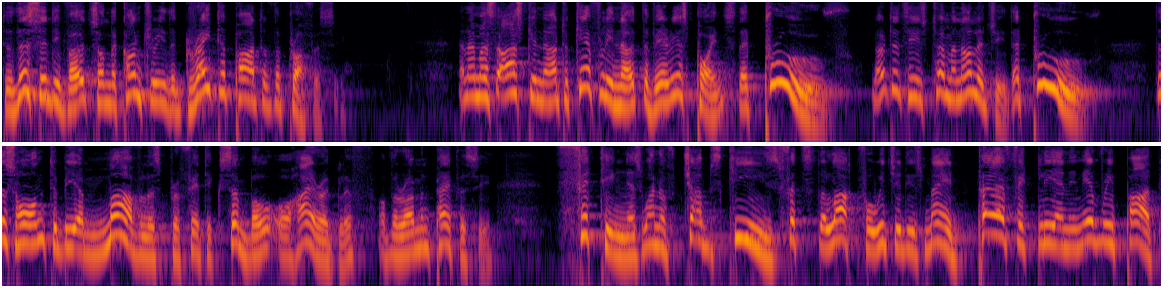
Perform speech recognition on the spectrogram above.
to this it devotes, on the contrary, the greater part of the prophecy. And I must ask you now to carefully note the various points that prove, notice his terminology, that prove this horn to be a marvelous prophetic symbol or hieroglyph of the Roman papacy fitting as one of Chubb's keys fits the lock for which it is made perfectly and in every part,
